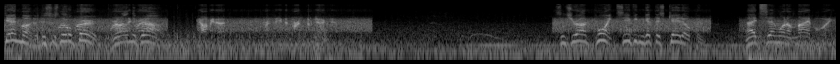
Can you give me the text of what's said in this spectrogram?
Mother, this is Little Bird. We're on the ground. Copy that. Proceed to first objective. Since you're on point, see if you can get this gate open. I'd send one of my boys,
